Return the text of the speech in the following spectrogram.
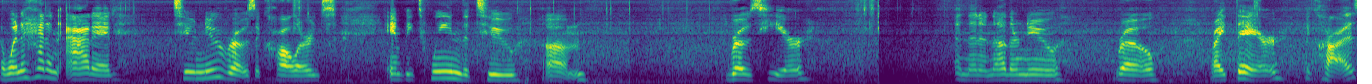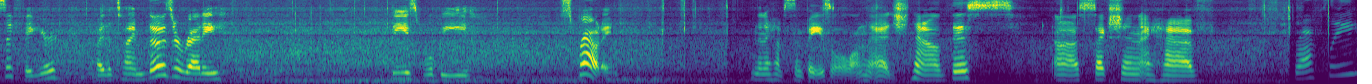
I went ahead and added two new rows of collards in between the two um, rows here and then another new row right there because I figure by the time those are ready these will be sprouting. And then I have some basil along the edge. Now this uh, section I have broccoli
